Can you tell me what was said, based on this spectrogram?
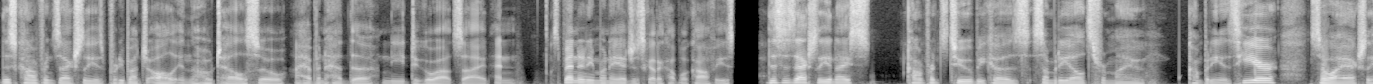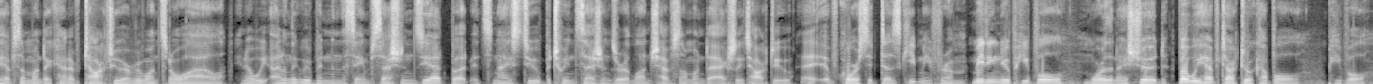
This conference actually is pretty much all in the hotel, so I haven't had the need to go outside and spend any money. I just got a couple of coffees. This is actually a nice conference too because somebody else from my company is here. So I actually have someone to kind of talk to every once in a while. You know, we I don't think we've been in the same sessions yet, but it's nice to between sessions or at lunch have someone to actually talk to. Uh, of course, it does keep me from meeting new people more than I should, but we have talked to a couple people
